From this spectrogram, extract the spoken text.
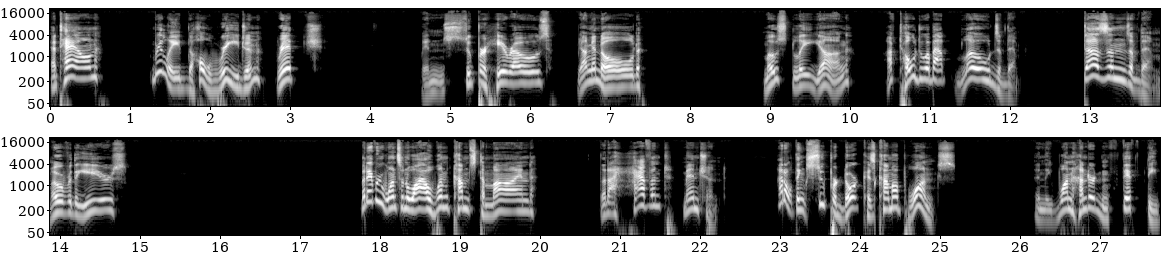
A town, really the whole region, rich in superheroes, young and old. Mostly young. I've told you about loads of them, dozens of them over the years. But every once in a while, one comes to mind that I haven't mentioned. I don't think Super Dork has come up once. In the 150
